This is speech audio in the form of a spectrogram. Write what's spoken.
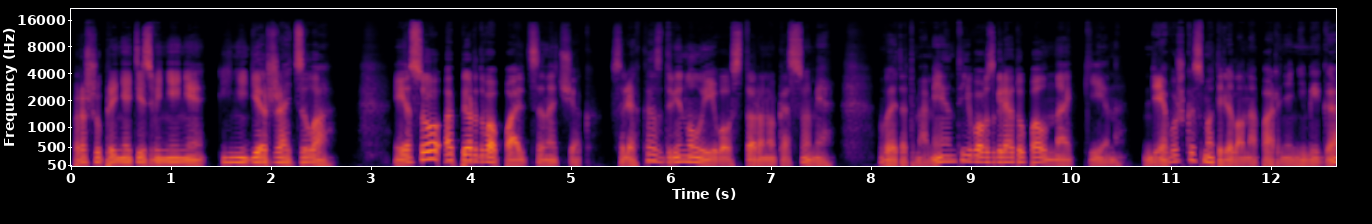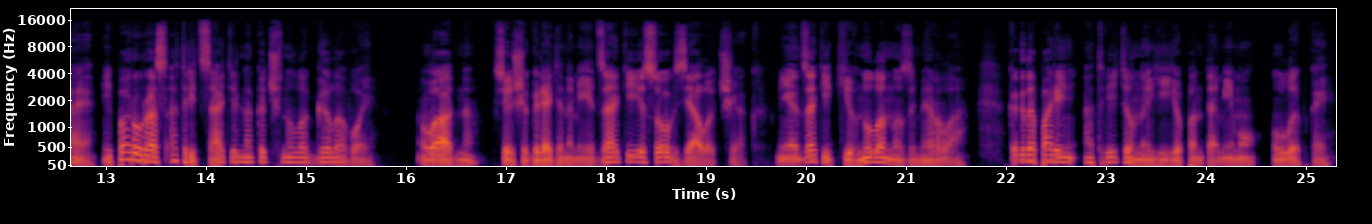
Прошу принять извинения и не держать зла». Ясо опер два пальца на чек, слегка сдвинул его в сторону Касуми. В этот момент его взгляд упал на Кин. Девушка смотрела на парня, не мигая, и пару раз отрицательно качнула головой. «Ладно», — все еще глядя на Миядзаки, Ясо взял чек. Миядзаки кивнула, но замерла, когда парень ответил на ее пантомиму улыбкой.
